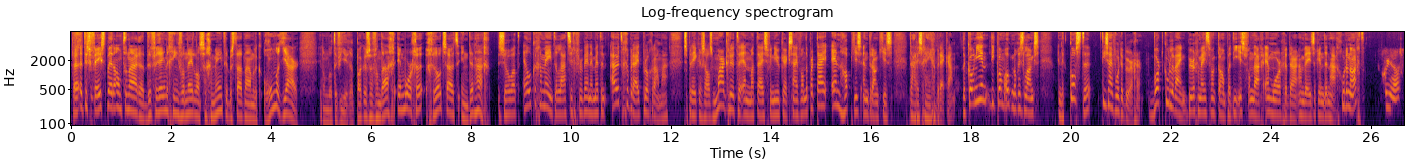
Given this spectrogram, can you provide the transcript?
Eh, het is feest bij de ambtenaren. De Vereniging van Nederlandse Gemeenten bestaat namelijk 100 jaar. En om dat te vieren pakken ze vandaag en morgen groots uit in Den Haag. Zowat elke gemeente laat zich verwennen met een uitgebreid programma. Sprekers als Mark Rutte en Matthijs van Nieuwkerk zijn van de partij... en hapjes en drankjes, daar is geen gebrek aan. De koningin die kwam ook nog eens langs. En de kosten die zijn voor de burger. Bart Koelewijn, burgemeester van Kampen... die is vandaag en morgen daar aanwezig in Den Haag. Goedenacht. Goedenacht.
